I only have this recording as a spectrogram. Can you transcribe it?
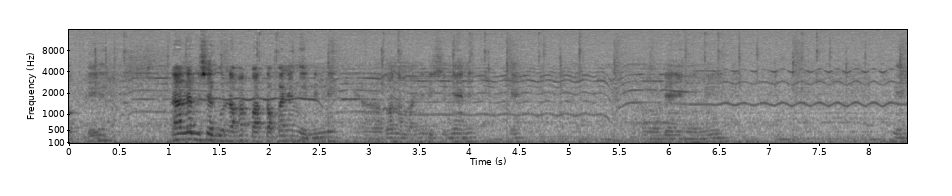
Oke. Nah anda bisa gunakan patokan yang ini nih. Apa namanya di sini nih? Ya. kemudian yang ini nih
